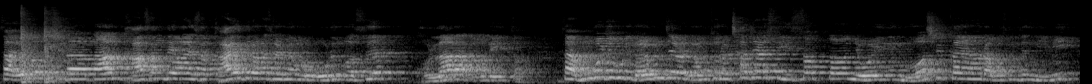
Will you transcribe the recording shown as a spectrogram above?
자, 이거 봅시다. 다음 가상대화에서 가에 들어간 설명으로 옳은 것을 골라라라고 돼 있죠. 자, 몽골 제국이 넓은 제를 영토를 차지할 수 있었던 요인은 무엇일까요? 라고 선생님이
